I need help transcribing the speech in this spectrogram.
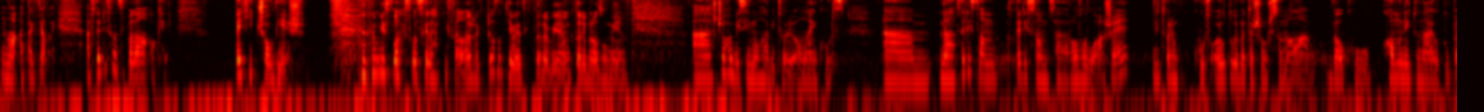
No a tak ďalej. A vtedy som si povedala, OK, Peti, čo vieš? Myslel som si napísala, že čo sú tie veci, ktoré viem, ktorým rozumiem a z čoho by si mohla vytvoriť online kurz. Um, no a vtedy som, vtedy som sa rozhodla, že vytvorím kurz o YouTube, pretože už som mala veľkú komunitu na YouTube,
